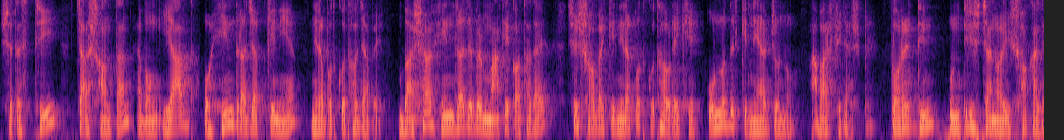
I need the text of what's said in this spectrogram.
সে তার স্ত্রী, চার সন্তান এবং ইয়াদ ও হিন্দ রাজাবকে নিয়ে নিরাপদ কোথাও যাবে। বাশার হিন্দ রাজাবের মাকে কথা দেয়, সে সবাইকে নিরাপদ কোথাও রেখে অন্যদেরকে নেয়ার জন্য আবার ফিরে আসবে। পরের দিন উনত্রিশ জানুয়ারি সকালে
